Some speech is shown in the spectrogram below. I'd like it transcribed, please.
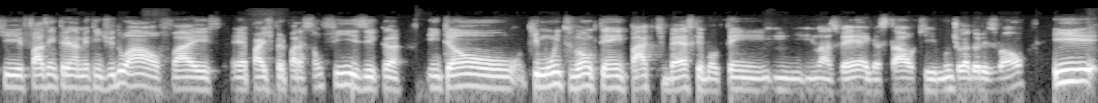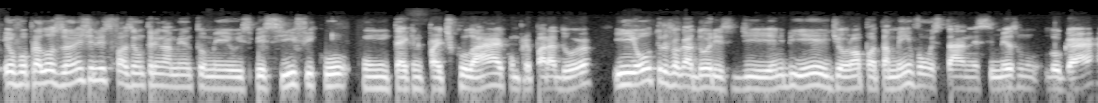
que fazem treinamento individual, faz é, parte de preparação física, então, que muitos vão, que tem a Impact Basketball, que tem em, em Las Vegas, tal, que muitos jogadores vão, e eu vou para Los Angeles fazer um treinamento meio específico, com um técnico particular, com um preparador. E outros jogadores de NBA, de Europa também vão estar nesse mesmo lugar.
